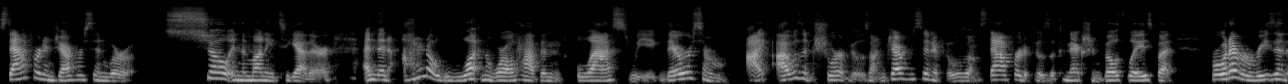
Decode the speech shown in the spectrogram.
Stafford and Jefferson were so in the money together. And then I don't know what in the world happened last week. There were some I I wasn't sure if it was on Jefferson, if it was on Stafford, if it was a connection both ways, but for whatever reason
